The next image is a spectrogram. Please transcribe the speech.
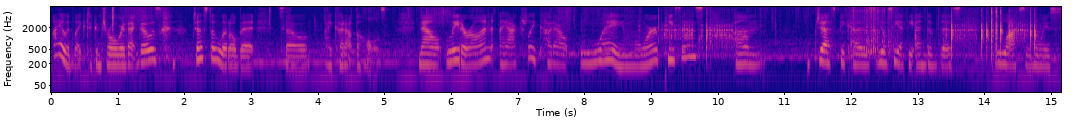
I would like to control where that goes just a little bit, so I cut out the holes. Now, later on, I actually cut out way more pieces. Um, just because you'll see at the end of this, lots of noise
